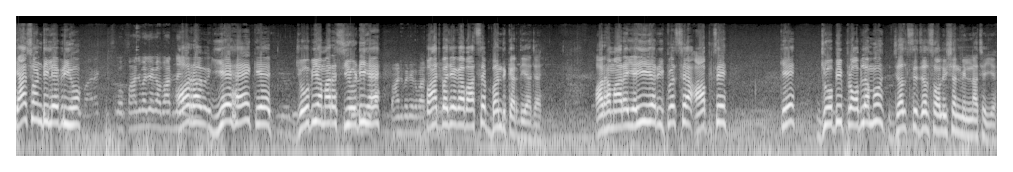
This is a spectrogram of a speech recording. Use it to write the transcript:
कैश ऑन डिलीवरी हो वो पाँच बजे का बाद नहीं। और अब ये है कि जो भी हमारा सीओडी है पाँच बजे के बाद पाँच बजे के बाद से बंद कर दिया जाए। और हमारा यही है रिक्वेस्ट है आपसे कि जो भी प्रॉब्लम हो जल्द से जल्द सॉल्यूशन मिलना चाहिए।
